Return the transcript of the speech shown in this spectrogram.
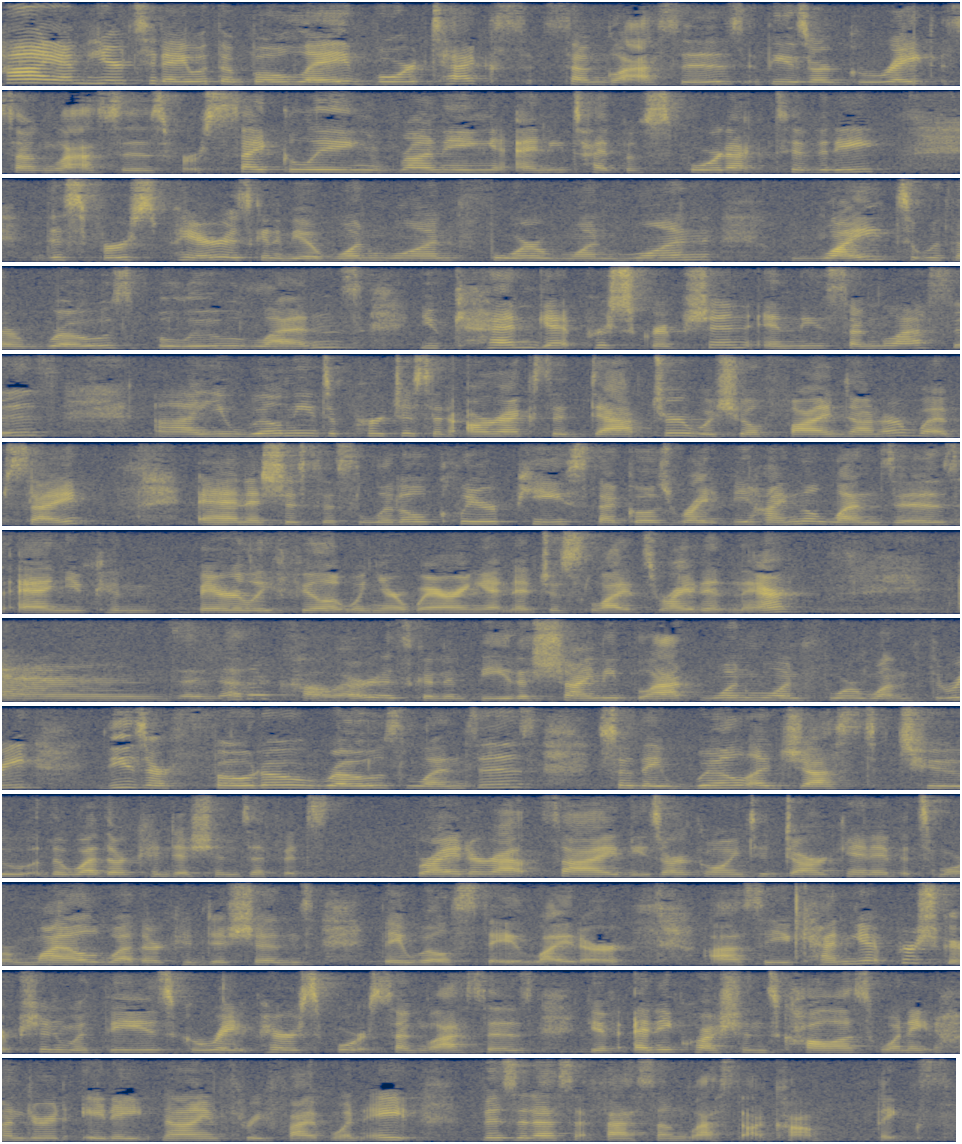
Hi, I'm here today with the Bollé Vortex sunglasses. These are great sunglasses for cycling, running, any type of sport activity. This first pair is going to be a 11411 white with a rose blue lens. You can get prescription in these sunglasses. Uh, you will need to purchase an RX adapter, which you'll find on our website and it's just this little clear piece that goes right behind the lenses and you can barely feel it when you're wearing it and it just slides right in there. And another color is going to be the shiny black 11413. These are photo rose lenses, so they will adjust to the weather conditions if it's brighter outside, these are going to darken. If it's more mild weather conditions, they will stay lighter. Uh, so you can get prescription with these great pair of sports sunglasses. If you have any questions, call us 1-800-889-3518. Visit us at fastsunglass.com. Thanks.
